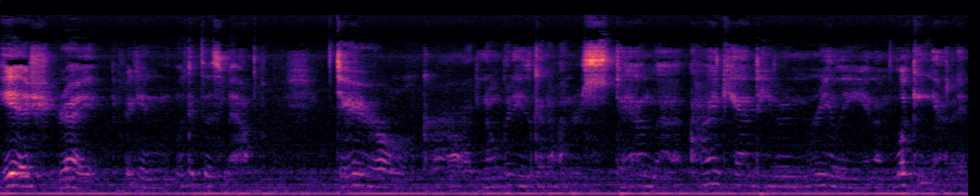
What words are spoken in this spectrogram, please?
Ish, right. Fucking look at this map. Dear God, nobody's gonna understand that. I can't even really, and I'm looking at it.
